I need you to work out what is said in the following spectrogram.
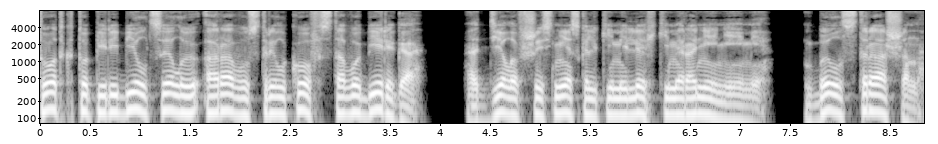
Тот, кто перебил целую ораву стрелков с того берега, отделавшись несколькими легкими ранениями, был страшен.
